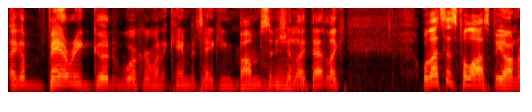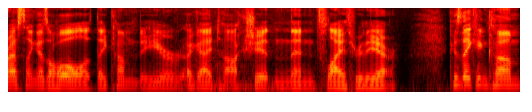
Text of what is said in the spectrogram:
like a very good worker when it came to taking bumps and shit Mhm. like that. Like Well, that's his philosophy on wrestling as a whole. If they come to hear a guy talk shit and then fly through the air, because they can come.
